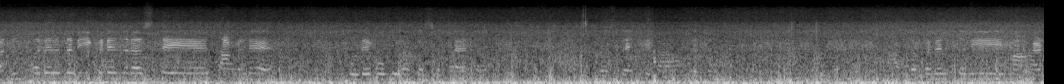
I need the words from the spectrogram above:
अजूनपर्यंत तरी इकडे रस्ते चांगले आहेत पुढे बघूया कसं काय आता. काम आतापर्यंत तरी महाड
